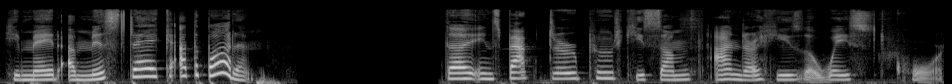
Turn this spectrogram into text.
he made a mistake at the bottom. The inspector put his thumb under his waistcoat.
